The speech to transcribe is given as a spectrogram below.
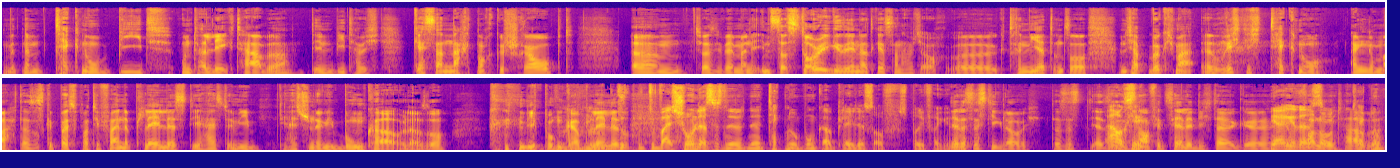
mit einem Techno-Beat unterlegt habe. Den Beat habe ich gestern Nacht noch geschraubt. Ähm, ich weiß nicht, wer meine Insta-Story gesehen hat. Gestern habe ich auch äh, trainiert und so. Und ich habe wirklich mal richtig Techno angemacht. Also es gibt bei Spotify eine Playlist, die heißt irgendwie, die heißt schon irgendwie Bunker oder so. die Bunker-Playlist. Du, du weißt schon, dass es eine, eine Techno-Bunker-Playlist auf Spotify gibt. Ja, das ist die, glaube ich. Das ist, also Ah, das ist okay. eine offizielle, die ich da ge ja, genau, gefollowt habe. Techno-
